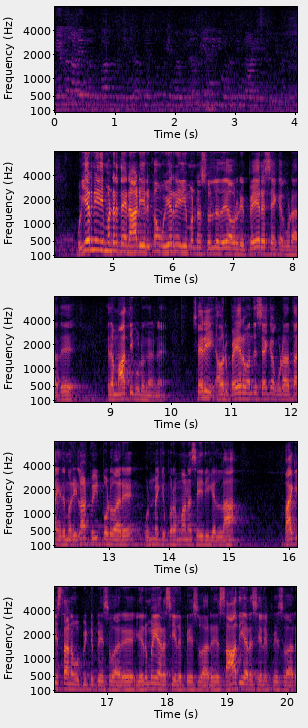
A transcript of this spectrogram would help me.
தேர்தல் ஆணையத்தில் புகார் கொடுத்தீங்க அப்படி இருக்கக்கூடிய வகையில் உயர்நீதிமன்றத்தையும் நாடி இருக்கீங்க உயர்நீதிமன்றத்தை நாடி இருக்கோம் உயர்நீதிமன்றம் சொல்லுது அவருடைய பெயரை சேர்க்கக்கூடாது இதை மாற்றி கொடுங்கன்னு. சரி அவர் பெயரை வந்து சேர்க்கக்கூடாது தான் இது மாதிரிலாம் ட்வீட் போடுவார் உண்மைக்கு புறம்பான செய்திகள்லாம். பாகிஸ்தானை ஒப்பிட்டு பேசுவார் எருமை அரசியலை பேசுவார் சாதி அரசியலை பேசுவார்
